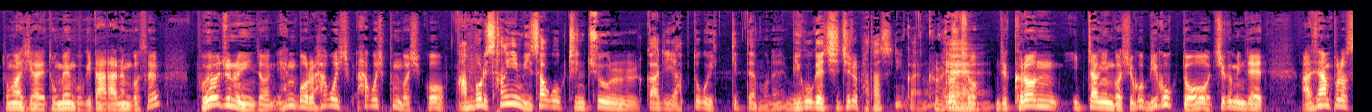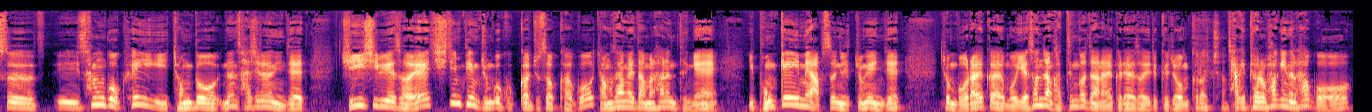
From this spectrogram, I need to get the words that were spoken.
동아시아의 동맹국이다라는 것을 보여주는 이전 행보를 하고 싶, 하고 싶은 것이고 안보리 상임 이사국 진출까지 앞두고 있기 때문에 미국의 지지를 받았으니까요. 그렇죠. 예. 이제 그런 입장인 것이고 미국도 지금 이제 아세안 플러스 이 3국 회의 정도는 사실은 이제 G20에서의 시진핑 중국 국가주석하고 정상회담을 하는 등의 이 본 게임에 앞선 일종의 이제 좀 뭐랄까요 뭐 예선전 같은 거잖아요. 그래서 이렇게 좀 그렇죠. 자기 편을 확인을 하고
